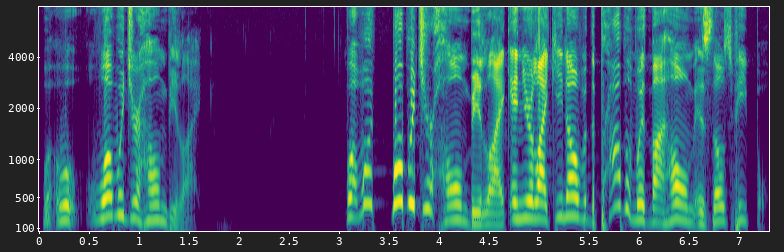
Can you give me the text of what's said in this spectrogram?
What would your home be like? What, what, what would your home be like? And you're like, you know, the problem with my home is those people.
